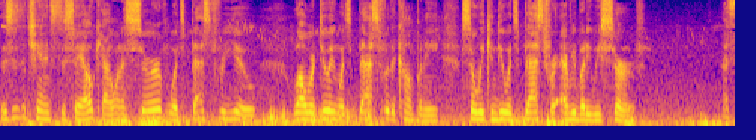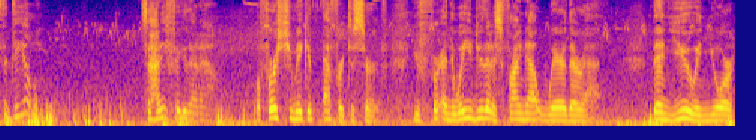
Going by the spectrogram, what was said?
This is the chance to say, okay, I want to serve what's best for you while we're doing what's best for the company so we can do what's best for everybody we serve. That's the deal. So, how do you figure that out? Well, first, you make an effort to serve. You and the way you do that is find out where they're at. Then, you, in your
